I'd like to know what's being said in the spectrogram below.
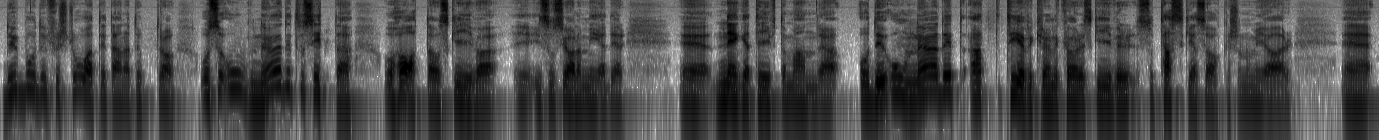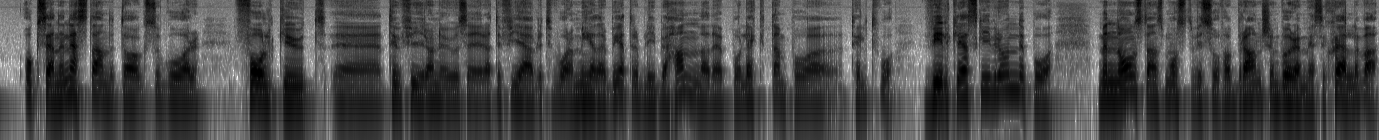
Du borde förstå att det är ett annat uppdrag. Och så onödigt att sitta och hata och skriva eh, i sociala medier eh, negativt om andra. Och det är onödigt att tv-krönikörer skriver så taskiga saker som de gör. Eh, och sen i nästa andetag så går folk ut eh, TV4 nu och säger att det är för jävligt för våra medarbetare blir behandlade på läktaren på Tele2. Vilket jag skriver under på. Men någonstans måste vi så fall branschen börja med sig själva.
